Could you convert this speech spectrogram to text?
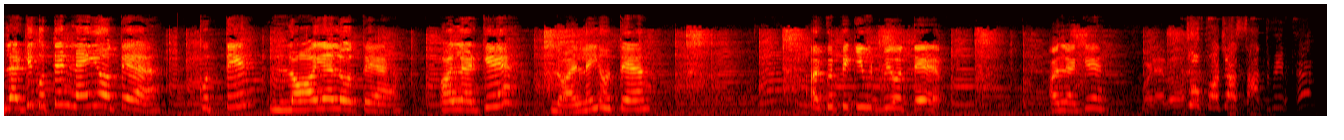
लड़के कुत्ते नहीं होते हैं। कुत्ते लॉयल होते हैं। और लड़के लॉयल नहीं होते हैं। और कुत्ते क्यूट भी होते हैं। और लड़के साथ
